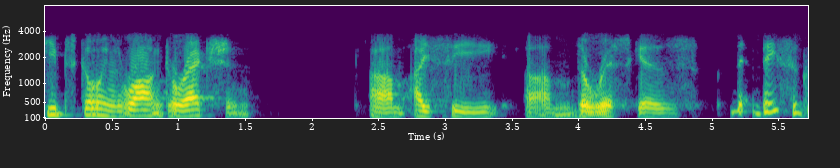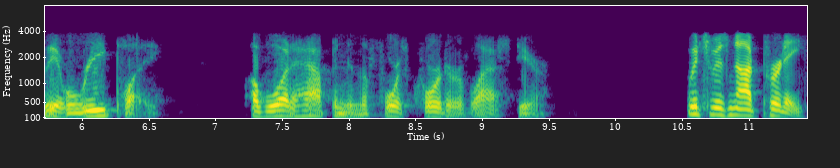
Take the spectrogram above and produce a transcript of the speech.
keeps going the wrong direction, um, I see um, the risk as basically a replay of what happened in the fourth quarter of last year. Which was not pretty.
